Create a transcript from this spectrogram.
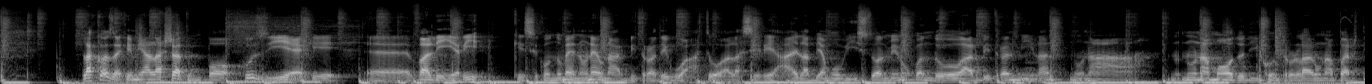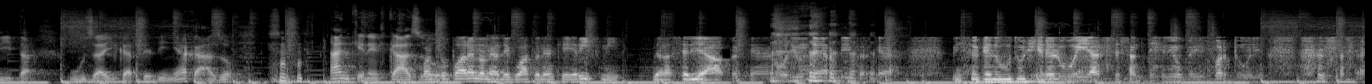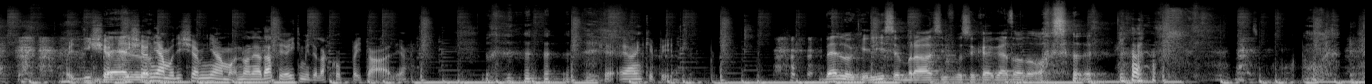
La cosa che mi ha lasciato un po' così è che eh, Valeri, che secondo me non è un arbitro adeguato alla Serie A e l'abbiamo visto, almeno quando arbitra il Milan, non ha, non ha modo di controllare una partita, usa i cartellini a caso. Anche nel caso... A quanto pare non è adeguato neanche ai ritmi della Serie A perché, o di un derby perché visto che è dovuto uscire lui al sessantesimo per infortuni. Dice, discerniamo, discerniamo, non è adatto ai ritmi della Coppa Italia, che è anche peggio. Bello che lì sembrava si fosse cagato addosso.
